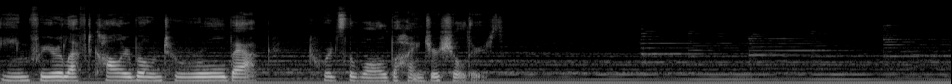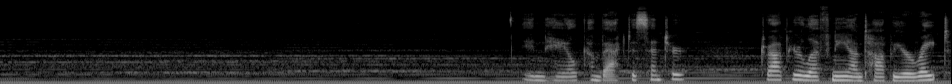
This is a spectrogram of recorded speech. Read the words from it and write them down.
Aim for your left collarbone to roll back towards the wall behind your shoulders. Inhale, come back to center. Drop your left knee on top of your right.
